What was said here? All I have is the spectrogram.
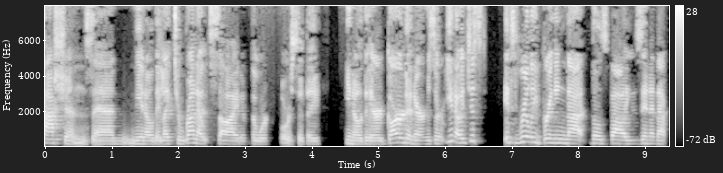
passions and, you know, they like to run outside of the workforce or they, you know, they're gardeners or, you know, it just, it's really bringing that, those values in and that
